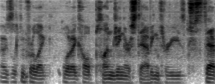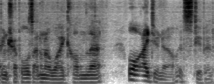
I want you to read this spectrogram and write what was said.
I was looking for like what I call plunging or stabbing threes, stabbing triples. I don't know why I call them that. Well, I do know. It's stupid.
